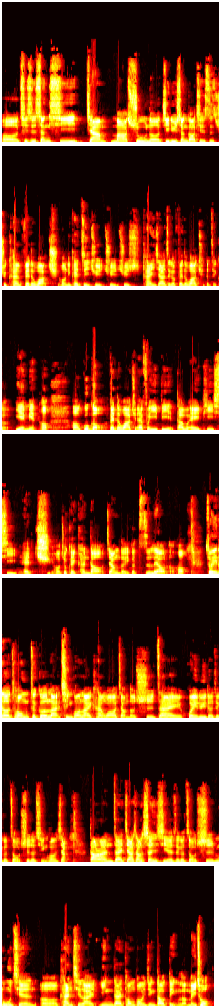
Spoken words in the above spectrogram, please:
呃，其实升息加码数呢，几率升高，其实是去看 Fed Watch 哦，你可以自己去去去看一下这个 Fed Watch 的这个页面哈。好，Google Fed Watch F E D W A T C H 哈，就可以看到这样的一个资料了哈。所以呢，从这个来情况来看，我要讲的是，在汇率的这个走势的情况下，当然再加上升息的这个走势，目前呃看起来应该通膨已经到顶了，没错。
